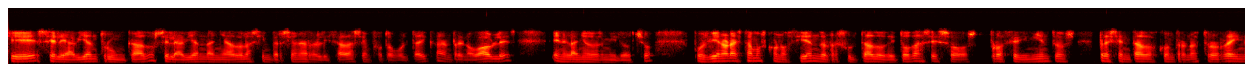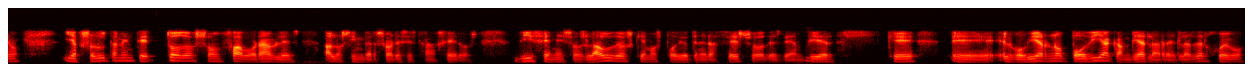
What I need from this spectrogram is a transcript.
que se le habían truncado, se le habían dañado las inversiones realizadas en fotovoltaica, en renovables, en el año 2008. Pues bien, ahora estamos conociendo el resultado de todos esos procedimientos presentados contra nuestro reino y absolutamente todos son favorables a los inversores extranjeros. Dicen esos laudos que hemos podido tener acceso desde Ampier que eh, el gobierno podía cambiar las reglas del juego,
